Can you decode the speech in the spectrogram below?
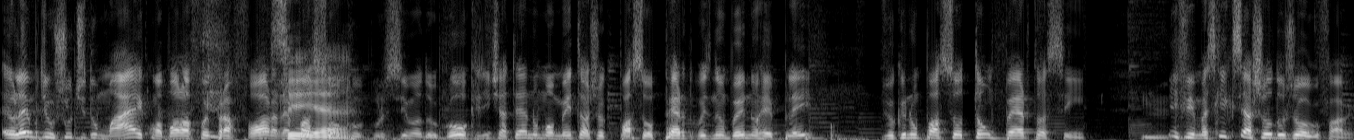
Eu lembro de um chute do Maicon, a bola foi pra fora, né? Sim, Passou é. por, por cima do gol, que a gente até no momento achou que passou perto, depois não veio no replay, viu que não passou tão perto assim. Hum. Enfim, mas o que, que você achou do jogo, Fábio?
